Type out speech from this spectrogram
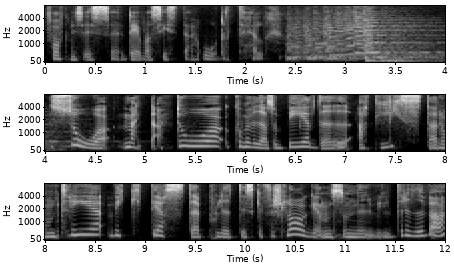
förhoppningsvis det vara sista ordet heller. Så Märta, då kommer vi alltså be dig att lista de tre viktigaste politiska förslagen som ni vill driva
